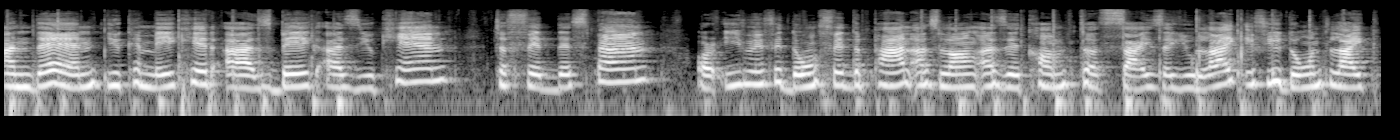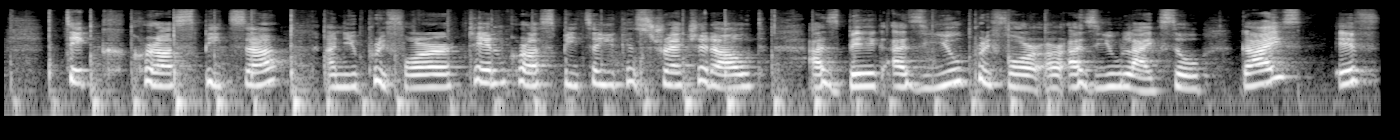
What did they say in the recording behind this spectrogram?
and then you can make it as big as you can to fit this pan or even if it don't fit the pan as long as it comes to size that you like. If you don't like thick crust pizza and you prefer thin crust pizza you can stretch it out as big as you prefer or as you like. So guys if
